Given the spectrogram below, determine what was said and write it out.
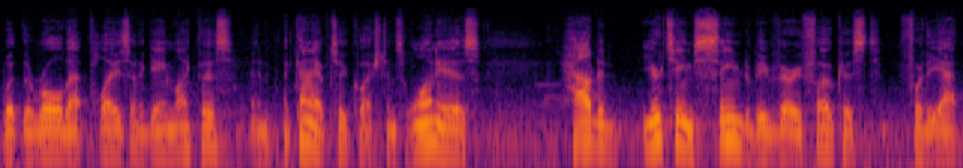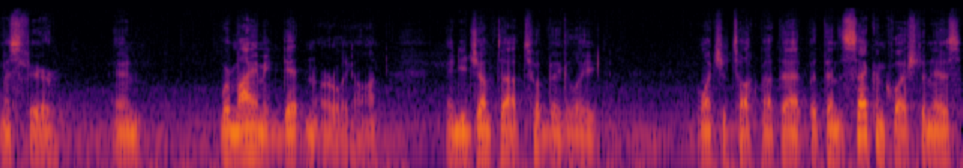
what the role that plays in a game like this, and I kind of have two questions. One is, how did your team seem to be very focused for the atmosphere, and where Miami didn't early on, and you jumped out to a big lead. I want you to talk about that. But then the second question is,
